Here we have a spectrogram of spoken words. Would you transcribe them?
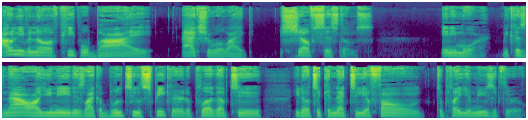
I don't even know if people buy actual like shelf systems anymore because now all you need is like a Bluetooth speaker to plug up to, you know, to connect to your phone to play your music through.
